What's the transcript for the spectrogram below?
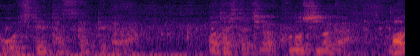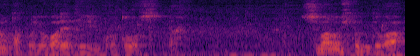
こうして助かってから私たちはこの島がマルタと呼ばれていることを知った。島の人々は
